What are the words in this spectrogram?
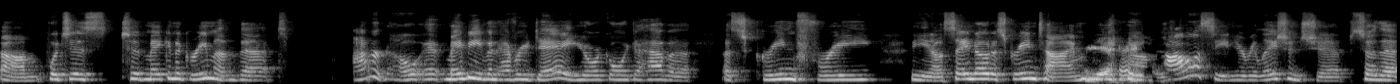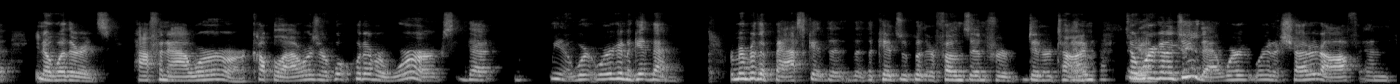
um, which is to make an agreement that i don't know it, maybe even every day you're going to have a, a screen free you know say no to screen time yeah. um, policy in your relationship so that you know whether it's half an hour or a couple hours or wh- whatever works that you know we're, we're going to get that remember the basket that the, the, kids would put their phones in for dinner time? So yeah. we're going to do that. We're, we're going to shut it off and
